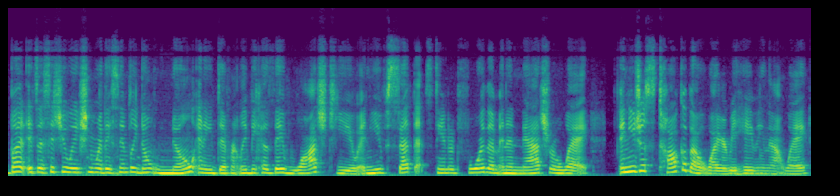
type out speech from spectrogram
but it's a situation where they simply don't know any differently because they've watched you and you've set that standard for them in a natural way. And you just talk about why you're behaving that way,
